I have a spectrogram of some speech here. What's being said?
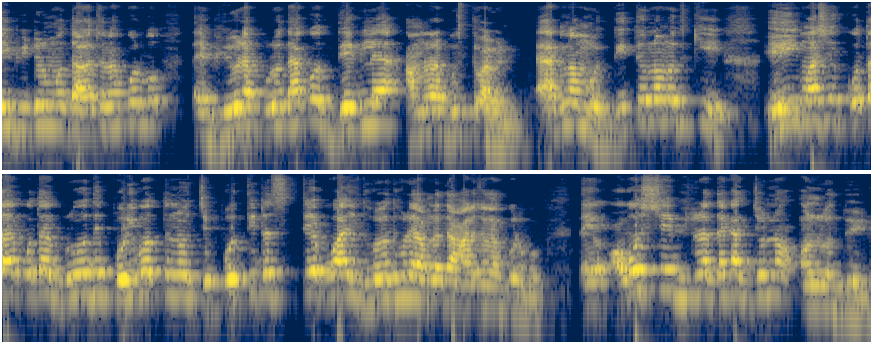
এই ভিডিওর মধ্যে আলোচনা করব। তাই ভিডিওটা পুরো দেখো, দেখলে আপনারা বুঝতে পারবেন। এক নম্বর, দ্বিতীয় নম্বর কি, এই মাসে কোথায় কোথায় গ্রহদের পরিবর্তন হচ্ছে, প্রতিটা স্টেপ ওয়াইজ ধরে ধরে আপনাদের আলোচনা করব। তাই অবশ্যই ভিডিওটা দেখার জন্য অনুরোধ রইল,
